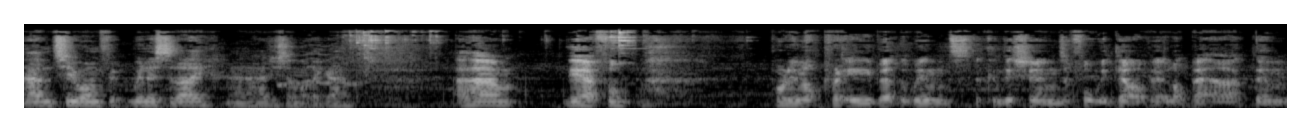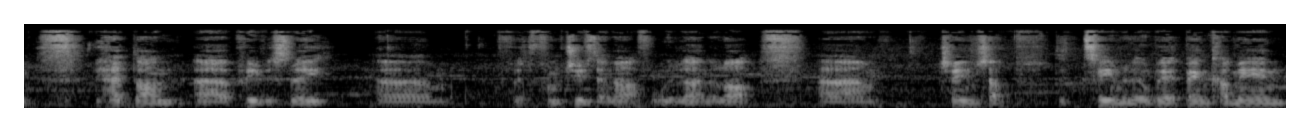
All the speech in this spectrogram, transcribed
Adam, 2 1 winners today. Uh, how do you sum up that game? Um, yeah, I thought probably not pretty, but the winds, the conditions, I thought we dealt with it a lot better than we had done uh, previously. Um, from Tuesday night, I thought we learned a lot. Um, changed up the team a little bit. Ben come in,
